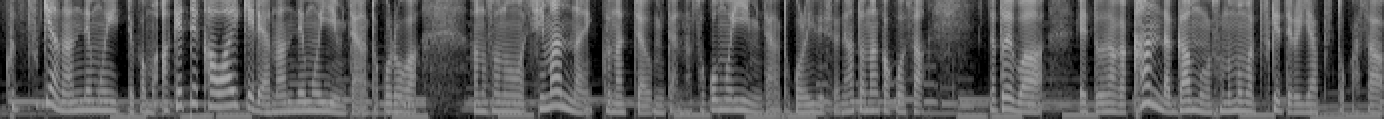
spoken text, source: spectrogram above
うくっつきゃ何でもいいっていうかもう開けて可愛ければ何でもいいみたいなところがあのその閉まんないくなっちゃうみたいなそこもいいみたいなところいいですよね。あとなんかこうさ例えばえっとなんか噛んだガムをそのままつけてるやつとかさ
